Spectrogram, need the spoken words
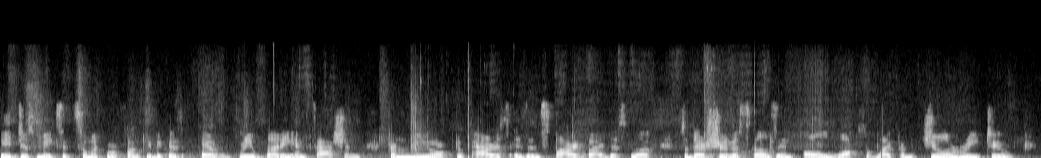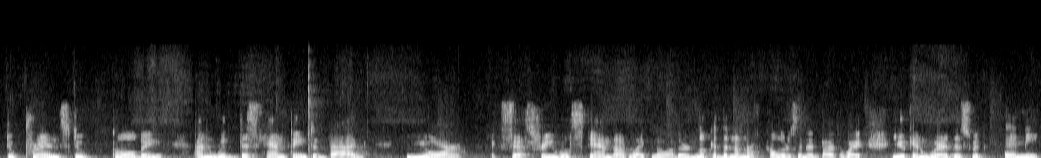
it just makes it so much more funky because everybody in fashion from New York to Paris is inspired by this look. So there are sugar skulls in all walks of life, from jewelry to to prints to clothing. And with this hand painted bag, your accessory will stand out like no other. Look at the number of colors in it, by the way. You can wear this with any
